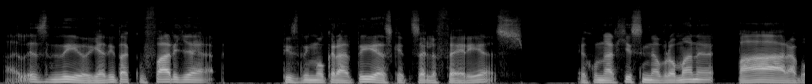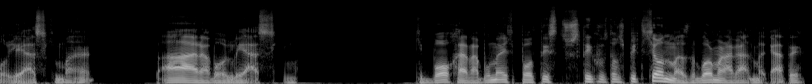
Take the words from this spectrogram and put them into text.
Άλλες δύο, γιατί τα κουφάρια της δημοκρατίας και της ελευθερίας έχουν αρχίσει να βρωμάνε πάρα πολύ άσχημα, ε; πάρα πολύ άσχημα. Και η Μπόχα, να πούμε, έχει ποτίσει τους στίχους των σπιτιών μας, δεν μπορούμε να κάνουμε κάτι.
